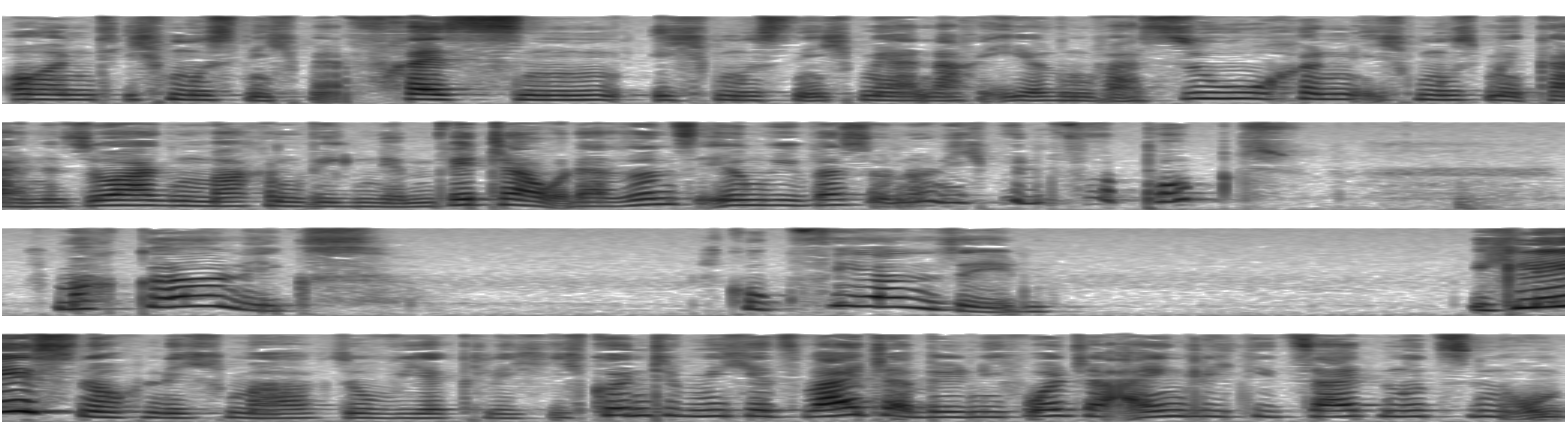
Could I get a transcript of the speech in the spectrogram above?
und ich muss nicht mehr fressen, ich muss nicht mehr nach irgendwas suchen, ich muss mir keine Sorgen machen wegen dem Wetter oder sonst irgendwie was, sondern ich bin verpuppt. Ich mache gar nichts. Ich gucke Fernsehen. Ich lese noch nicht mal so wirklich. Ich könnte mich jetzt weiterbilden. Ich wollte eigentlich die Zeit nutzen, um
